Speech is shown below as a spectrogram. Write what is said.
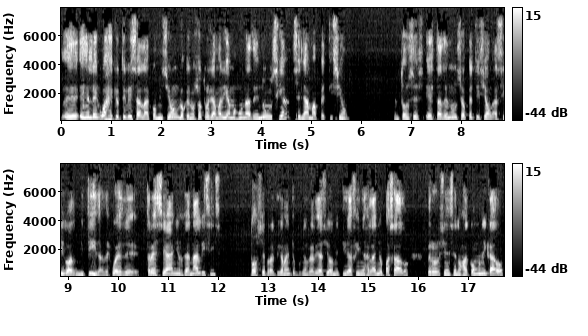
eh, en el lenguaje que utiliza la comisión, lo que nosotros llamaríamos una denuncia se llama petición. Entonces, esta denuncia o petición ha sido admitida después de 13 años de análisis, 12 prácticamente, porque en realidad ha sido admitida a fines del año pasado, pero recién se nos ha comunicado.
